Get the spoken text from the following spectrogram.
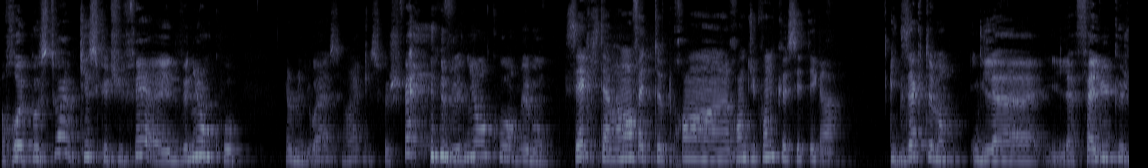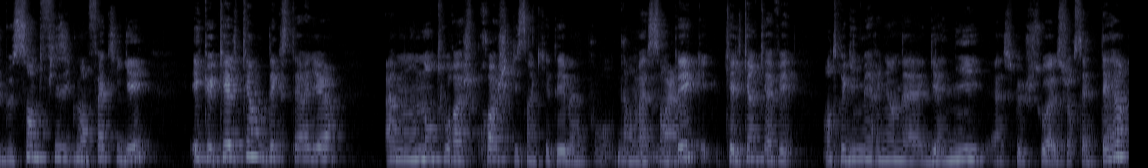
repose-toi. Qu'est-ce que tu fais à être venu en cours? Elle me dit ouais, c'est vrai. Qu'est-ce que je fais être venu en cours Mais bon. C'est elle qui t'a vraiment fait te prendre, rendu compte que c'était grave. Exactement. Il a, il a fallu que je me sente physiquement fatiguée et que quelqu'un d'extérieur à mon entourage proche qui s'inquiétait bah, pour, pour Non, ma santé, que- quelqu'un qui avait entre guillemets rien à gagner à ce que je sois sur cette terre,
